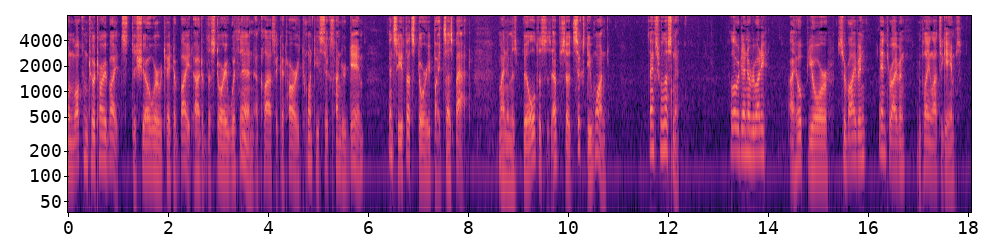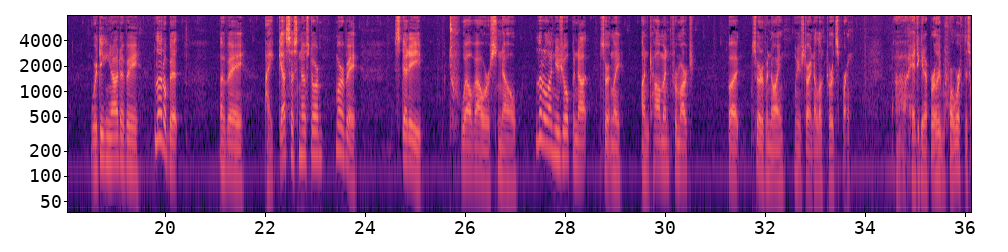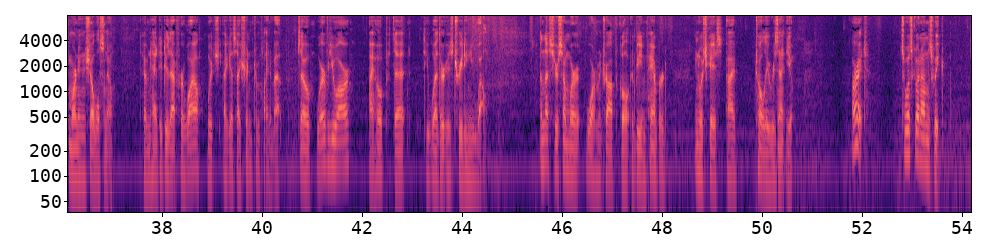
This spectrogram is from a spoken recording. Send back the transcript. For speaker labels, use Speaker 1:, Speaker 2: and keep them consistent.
Speaker 1: And welcome to Atari Bytes, the show where we take a bite out of the story within a classic Atari 2600 game and see if that story bites us back. My name is Bill, this is episode 61. Thanks for listening. Hello again, everybody. I hope you're surviving and thriving and playing lots of games. We're digging out of a little bit of a, I guess, a snowstorm, more of a steady 12 hour snow. Little unusual, but not certainly uncommon for March, but sort of annoying when you're starting to look towards spring. Uh, I had to get up early before work this morning and shovel snow. Haven't had to do that for a while, which I guess I shouldn't complain about. So, wherever you are, I hope that the weather is treating you well. Unless you're somewhere warm and tropical and being pampered, in which case I totally resent you. Alright, so what's going on this week?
